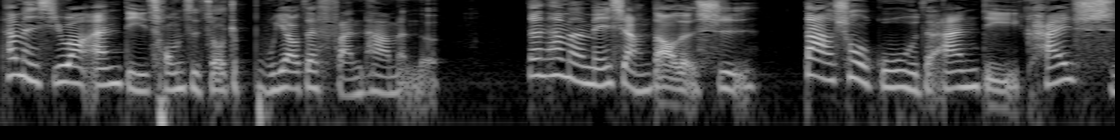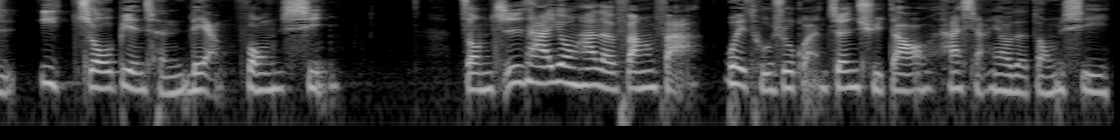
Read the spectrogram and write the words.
他们希望安迪从此之后就不要再烦他们了，但他们没想到的是，大受鼓舞的安迪开始一周变成两封信。总之，他用他的方法为图书馆争取到他想要的东西，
